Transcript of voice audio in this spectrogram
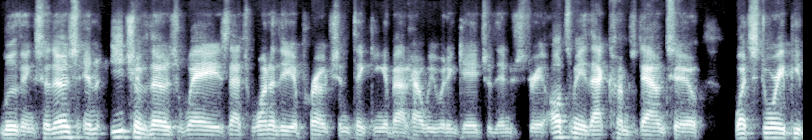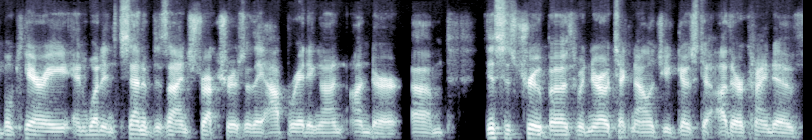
moving. So those in each of those ways, that's one of the approach in thinking about how we would engage with industry. Ultimately, that comes down to what story people carry and what incentive design structures are they operating on under. Um, this is true both with neurotechnology, it goes to other kind of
